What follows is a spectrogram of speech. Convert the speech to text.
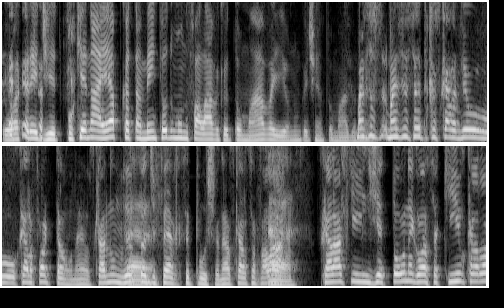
Eu acredito. Porque na época também todo mundo falava que eu tomava e eu nunca tinha tomado. Mas, nada. os- mas isso aí é porque os caras vê o, o cara fortão, né? Os caras não vê É. o tanto de ferro que você puxa, né? Os caras só falam, ah, É. os caras acham que injetou um negócio aqui e o cara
